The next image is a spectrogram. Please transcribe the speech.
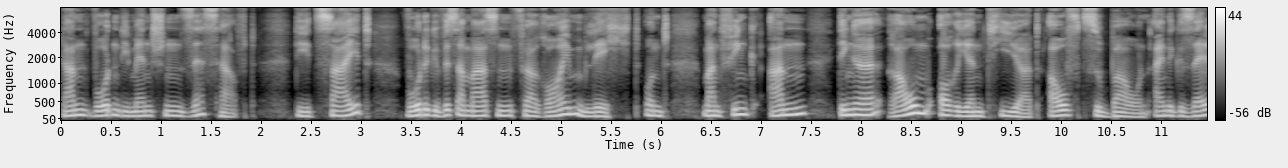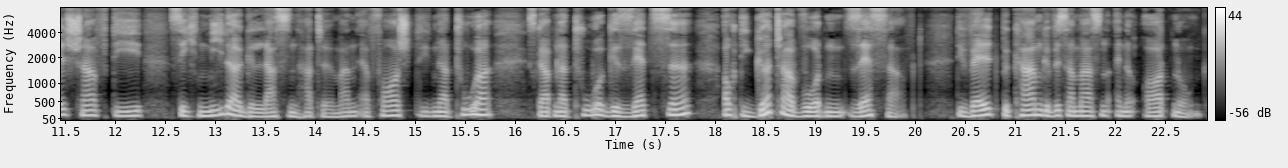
Dann wurden die Menschen sesshaft. Die Zeit wurde gewissermaßen verräumlicht und man fing an, Dinge raumorientiert aufzubauen. Eine Gesellschaft, die sich niedergelassen hatte. Man erforschte die Natur, es gab Naturgesetze, auch die Götter wurden sesshaft. Die Welt bekam gewissermaßen eine Ordnung.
